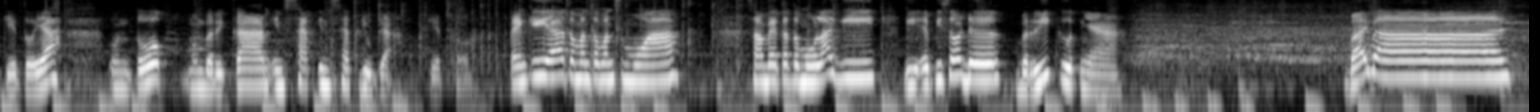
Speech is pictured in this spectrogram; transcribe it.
gitu ya untuk memberikan insight-insight juga gitu. Thank you ya teman-teman semua. Sampai ketemu lagi di episode berikutnya. Bye bye.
